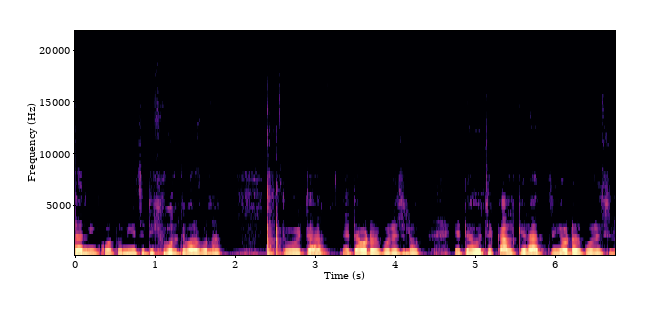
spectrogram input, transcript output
জানি। কত নিয়েছে ঠিক বলতে পারব না। তো এটা এটা অর্ডার করেছিল। এটা হচ্ছে কালকে রাত্রেই অর্ডার করেছিল।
